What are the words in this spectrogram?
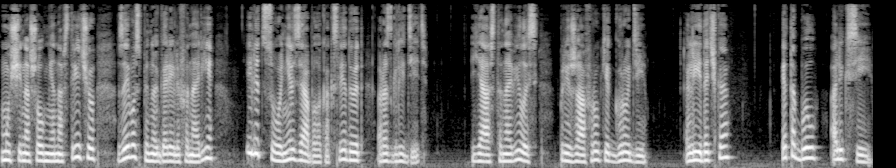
Мужчина шел мне навстречу, за его спиной горели фонари, и лицо нельзя было как следует разглядеть. Я остановилась, прижав руки к груди. «Лидочка?» Это был Алексей.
